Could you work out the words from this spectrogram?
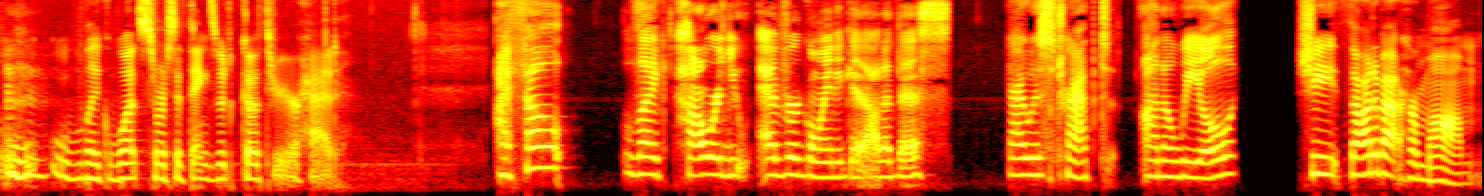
mm-hmm. w- like what sorts of things would go through your head? I felt like, how are you ever going to get out of this? I was trapped on a wheel. She thought about her mom,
